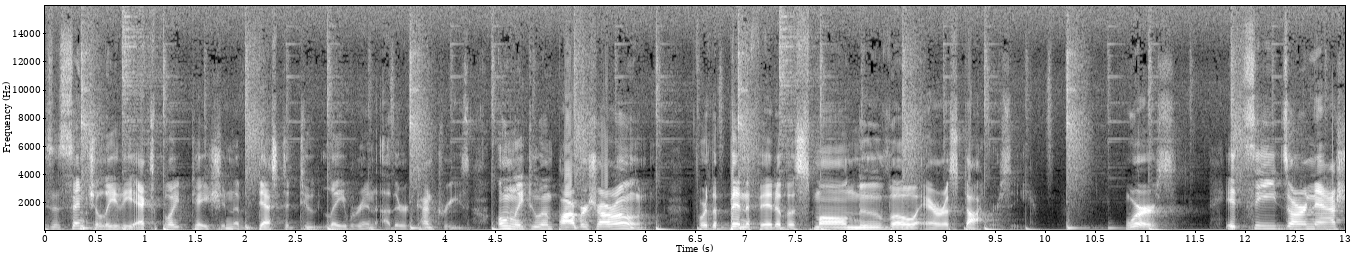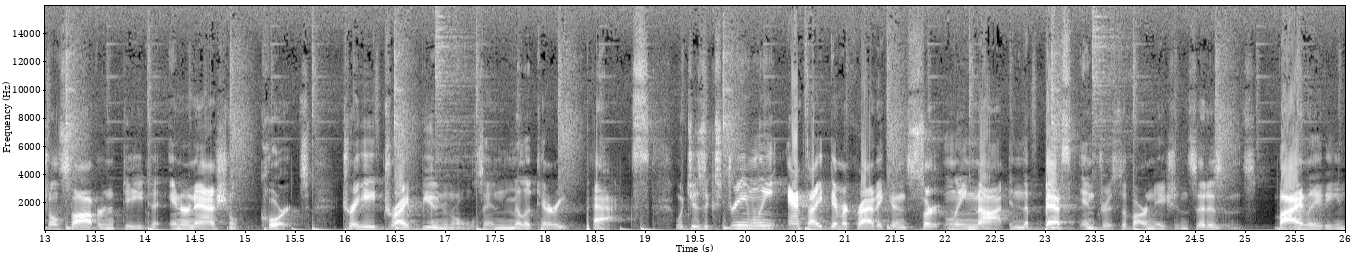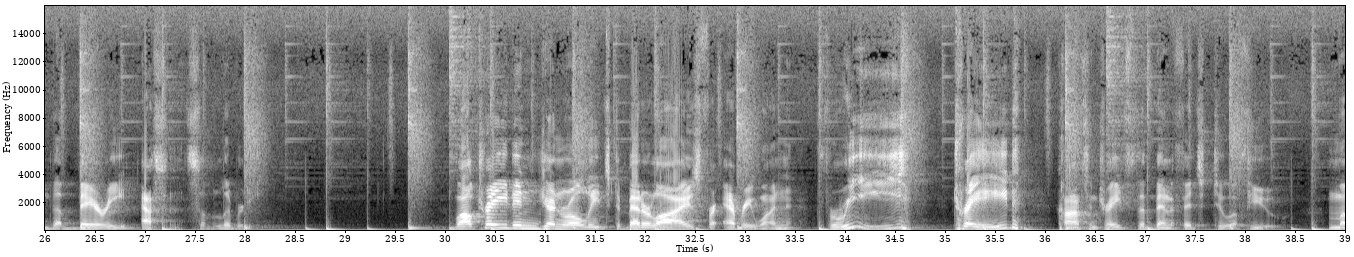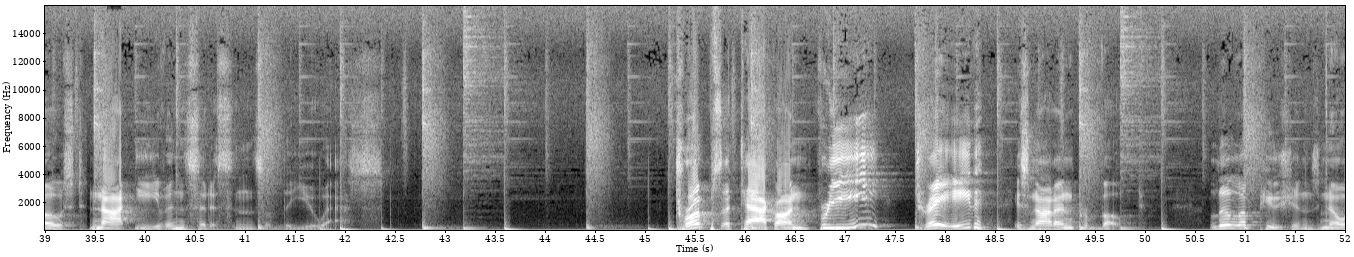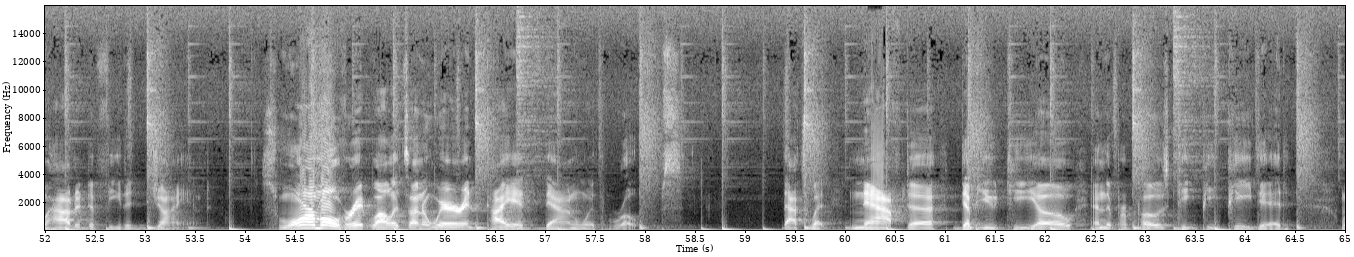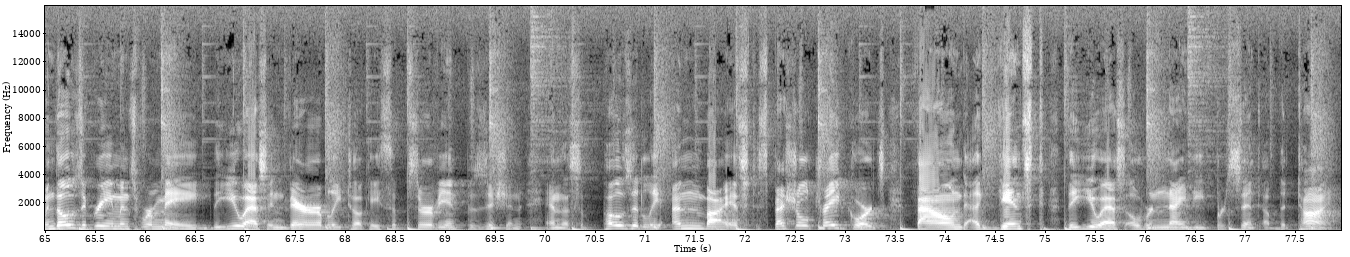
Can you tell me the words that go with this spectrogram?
is essentially the exploitation of destitute labor in other countries, only to impoverish our own, for the benefit of a small nouveau aristocracy. Worse, it cedes our national sovereignty to international courts, trade tribunals, and military pacts, which is extremely anti democratic and certainly not in the best interests of our nation's citizens, violating the very essence of liberty. While trade in general leads to better lives for everyone, free trade concentrates the benefits to a few, most not even citizens of the U.S. Trump's attack on free trade is not unprovoked. Lilliputians know how to defeat a giant. Swarm over it while it's unaware and tie it down with ropes. That's what NAFTA, WTO, and the proposed TPP did. When those agreements were made, the U.S. invariably took a subservient position, and the supposedly unbiased special trade courts found against the U.S. over 90% of the time.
